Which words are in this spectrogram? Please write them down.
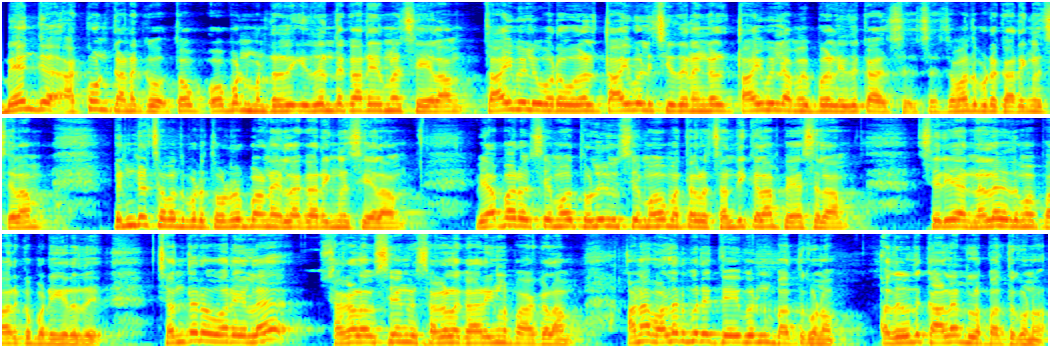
பேங்க் அக்கௌண்ட் கணக்கு ஓப்பன் பண்ணுறது இது இந்த காரியங்களும் செய்யலாம். தாய்வழி உறவுகள் தாய்வழி சீதனங்கள் தாய்வழி அமைப்புகள் இது ச- சம்மந்தப்பட்ட காரியங்கள் செய்யலாம். பெண்கள் சம்மந்தப்பட்ட தொடர்பான எல்லா காரியங்களும் செய்யலாம். வியாபார விஷயமாக தொழில் விஷயமாக மற்றவங்களை சந்திக்கலாம் பேசலாம். சரியா? நல்ல விதமாக பார்க்கப்படுகிறது. சந்திர உரையில் சகல விஷயங்கள் சகல காரியங்களும் பார்க்கலாம். ஆனால் வளர்பிறை தேய்பிரைன்னு பார்த்துக்கணும். அது வந்து காலண்டரில் பார்த்துக்கணும்.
